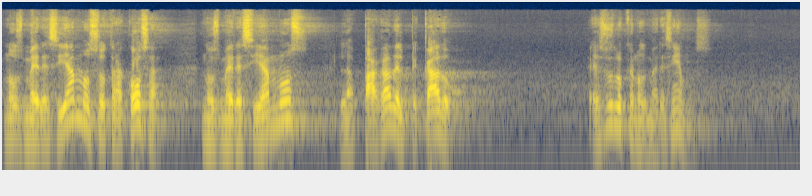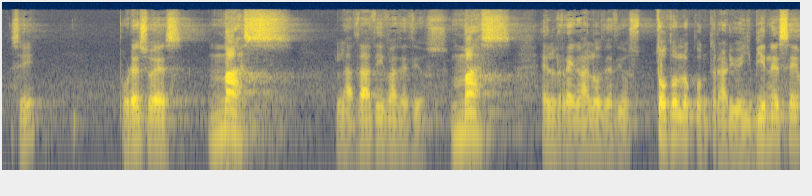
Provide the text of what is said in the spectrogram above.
Nos merecíamos otra cosa. Nos merecíamos la paga del pecado. Eso es lo que nos merecíamos. ¿Sí? Por eso es más la dádiva de Dios, más el regalo de Dios, todo lo contrario. Y viene ese,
